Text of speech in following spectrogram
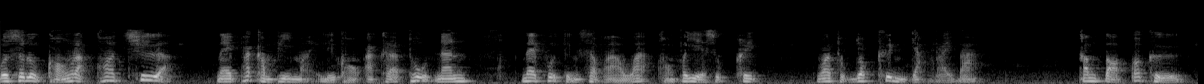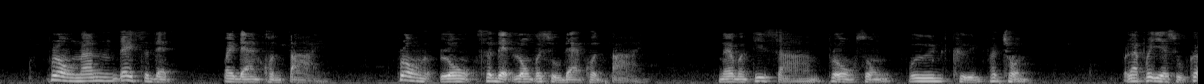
บทสรุปของหลักข้อเชื่อในพระคัมภีร์ใหม่หรือของอัครทูตนั้น ได้พูดถึงสภาวะของพระเยซูคริสต์ว่าถูกยกขึ้นอย่างไรบ้างคำตอบก็คือ พระองค์นั้นได้เสด็จไปแดนคนตาย พระองค์ลงเสด็จลงไปสู่แดนคนตาย ในวันที่สามพระองค์ทรงฟื้นคืนพระชน และพระเยซูก็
